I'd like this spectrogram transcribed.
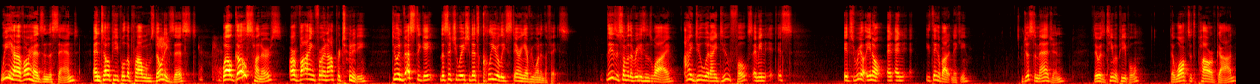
we have our heads in the sand and tell people the problems don't exist, while ghost hunters are vying for an opportunity to investigate the situation that's clearly staring everyone in the face. These are some of the reasons why I do what I do, folks. I mean, it, it's it's real, you know. And and you think about it, Nikki. Just imagine if there was a team of people that walked with the power of God,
